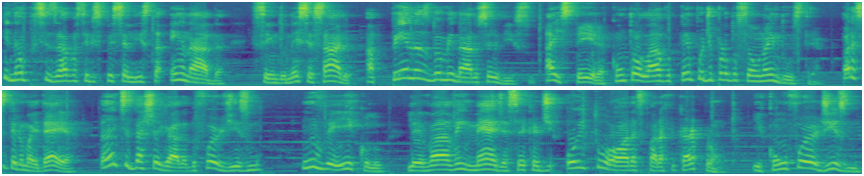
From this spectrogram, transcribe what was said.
e não precisava ser especialista em nada, sendo necessário apenas dominar o serviço. A esteira controlava o tempo de produção na indústria. Para se ter uma ideia, antes da chegada do Fordismo, um veículo levava em média cerca de 8 horas para ficar pronto, e com o Fordismo,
